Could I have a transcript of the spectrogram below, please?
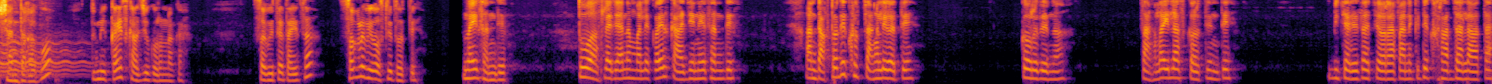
शांत काकू तुम्ही काहीच काळजी करू नका. सविता ताईचं सगळं व्यवस्थित होते. नाही संदीप. तू असल्याच्यानं मला काहीच काळजी नाही संदीप. आणि डॉक्टरही खूप चांगले होते. करू दे ना. चांगला इलाज करतील ते. बिचारीचा चेहरा पाणी किती खराब झाला आता.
